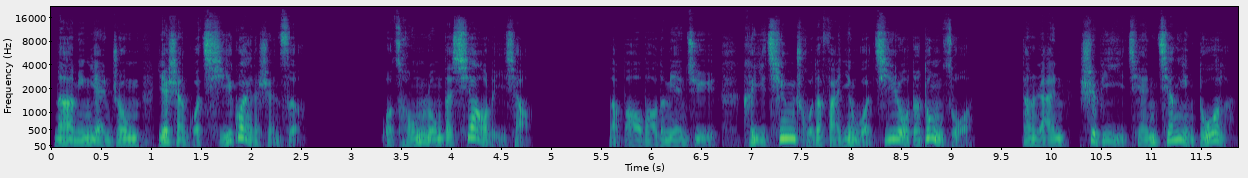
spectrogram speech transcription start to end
那名眼中也闪过奇怪的神色，我从容地笑了一笑。那薄薄的面具可以清楚地反映我肌肉的动作，当然是比以前僵硬多了。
